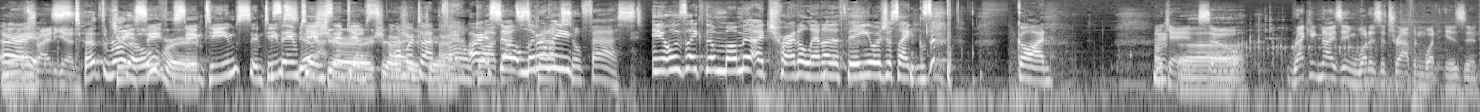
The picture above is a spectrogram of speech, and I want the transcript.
All right. Try it again. Death Should we Run same, over. same teams? Same teams? Same Yeah. Sure, same team. sure, One more time. sure. Oh, All God, so that sped up literally, so fast. it was like the moment I tried to land on the thing, it was just like zip, gone. Okay, Uh. so recognizing what is a trap and what isn't,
